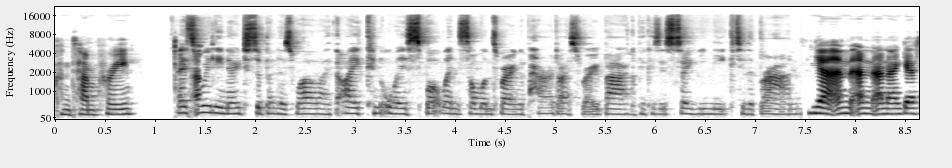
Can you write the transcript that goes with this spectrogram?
contemporary. It's uh, really noticeable as well. I, I can always spot when someone's wearing a Paradise Row bag because it's so unique to the brand. Yeah, and, and, and I guess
